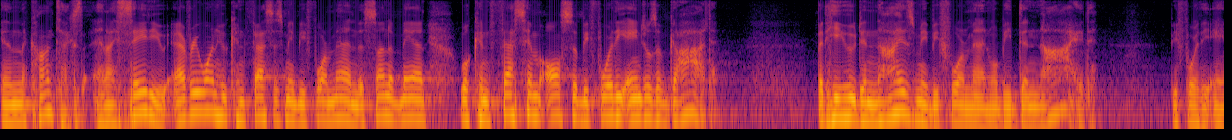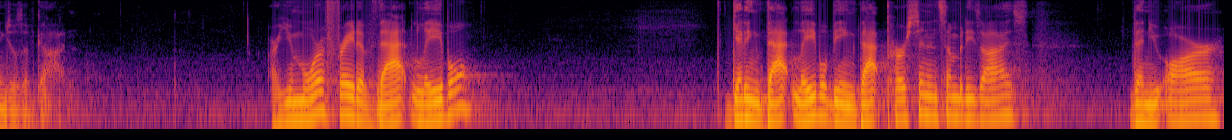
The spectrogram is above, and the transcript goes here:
in the context, and I say to you, everyone who confesses me before men, the Son of Man will confess him also before the angels of God. But he who denies me before men will be denied before the angels of God. Are you more afraid of that label? Getting that label, being that person in somebody's eyes, than you are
